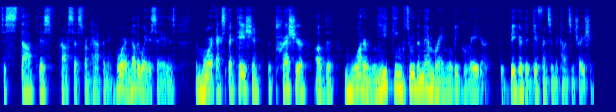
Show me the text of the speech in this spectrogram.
to stop this process from happening. Or another way to say it is the more expectation, the pressure of the water leaking through the membrane will be greater, the bigger the difference in the concentration.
